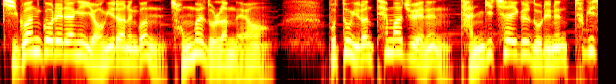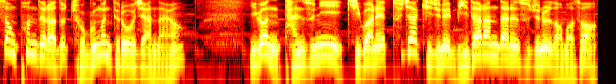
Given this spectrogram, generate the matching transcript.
기관 거래량이 0이라는 건 정말 놀랍네요. 보통 이런 테마주에는 단기 차익을 노리는 투기성 펀드라도 조금은 들어오지 않나요? 이건 단순히 기관의 투자 기준에 미달한다는 수준을 넘어서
